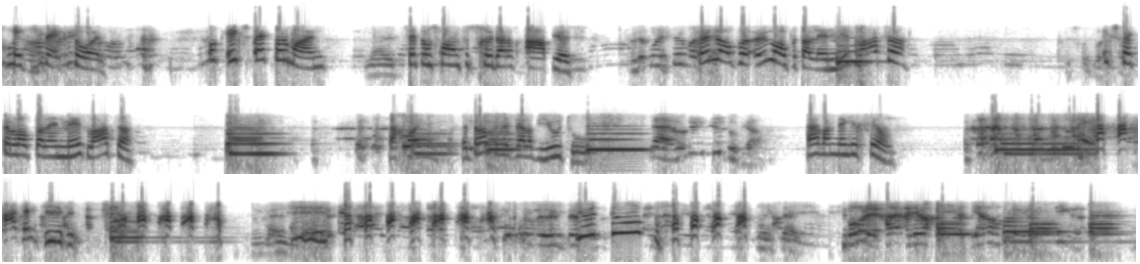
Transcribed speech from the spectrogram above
goed. X-Factor. Ook X-Factor, man. Zet ons gewoon verschudden als aapjes. Hun lopen, hun lopen talent mis, laat ze. X-Factor loopt talent mis, laat ze. Gooi we trappen het wel op YouTube. Ja, doen YouTube, ja. Hè, waarom denk ik film? Kijk hier. YouTube. Mooi,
